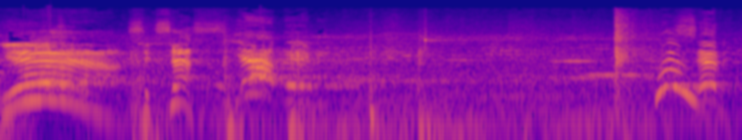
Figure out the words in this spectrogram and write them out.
Yeah! Success! Yeah, baby. Woo! Seven.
